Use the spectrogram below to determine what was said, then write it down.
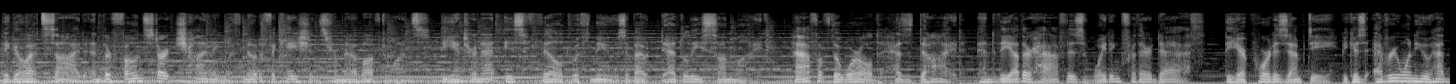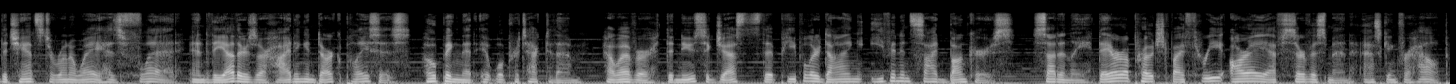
They go outside, and their phones start chiming with notifications from their loved ones. The internet is filled with news about deadly sunlight. Half of the world has died, and the other half is waiting for their death. The airport is empty because everyone who had the chance to run away has fled, and the others are hiding in dark places, hoping that it will protect them. However, the news suggests that people are dying even inside bunkers. Suddenly, they are approached by three RAF servicemen asking for help.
